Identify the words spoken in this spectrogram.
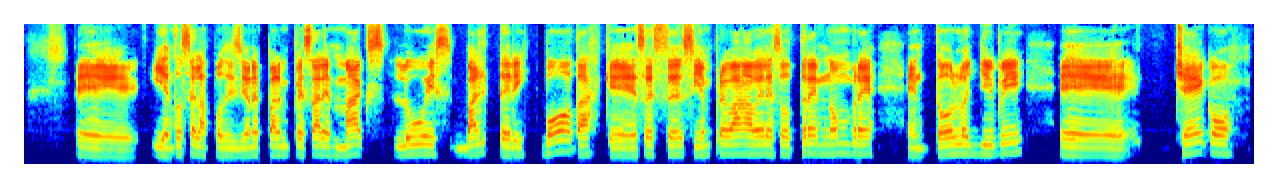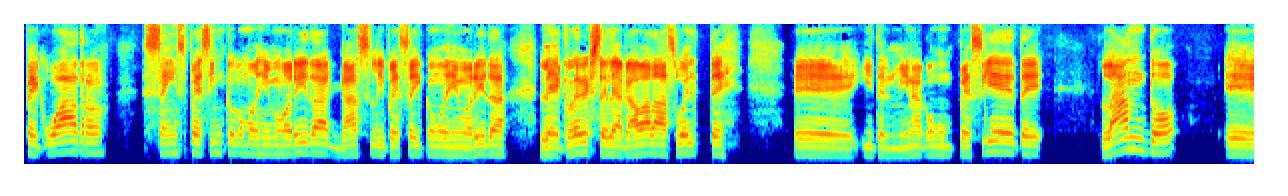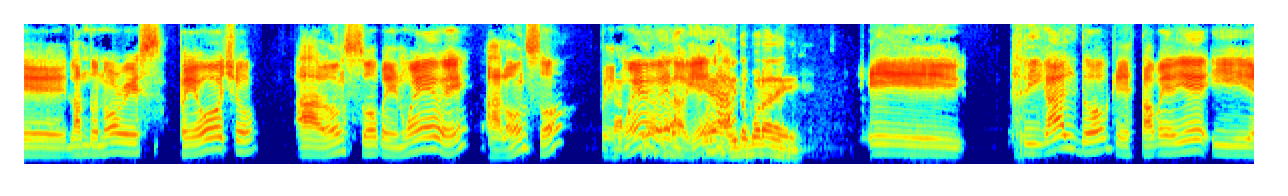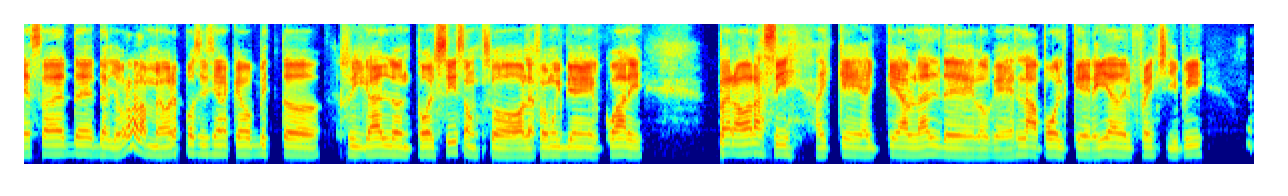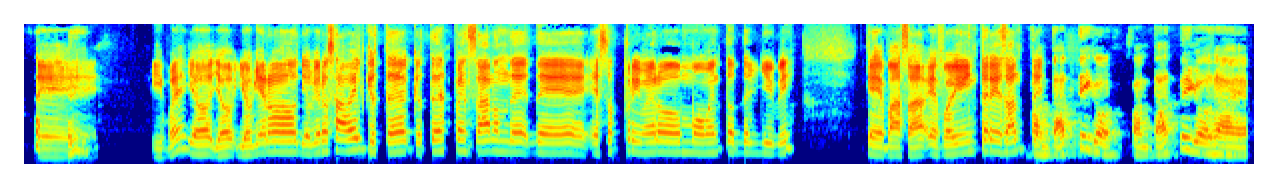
Eh, y entonces las posiciones para empezar es Max, Lewis, Valtteri, Bottas, que ese, ese- siempre van a ver esos tres nombres en todos los GP. Eh, Checo, P4. Sainz P5 como dijimos ahorita, Gasly P6 como dijimos ahorita, Leclerc se le acaba la suerte eh, y termina con un P7, Lando eh, Lando Norris P8, Alonso P9, Alonso P9, la vieja, por ahí. y Rigaldo, que está P10, y eso es de, de- yo creo que las mejores posiciones que hemos visto Rigaldo en todo el season, so, le fue muy bien en el quali. Pero ahora sí, hay que, hay que hablar de lo que es la porquería del French GP. Eh, y pues yo, yo, yo quiero, yo quiero saber qué ustedes, qué ustedes pensaron de, de esos primeros momentos del GP. Que pasa, que fue bien interesante. fantástico fantástico o sea,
